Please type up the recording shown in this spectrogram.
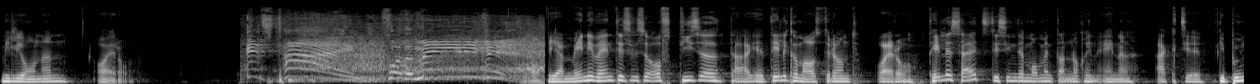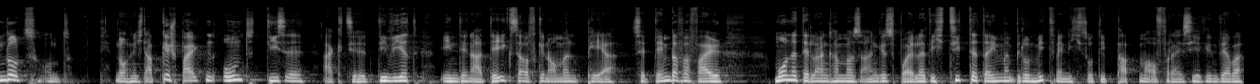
Millionen Euro. It's time for the main ja, Main Event ist wie so oft dieser Tage Telekom Austria und Euro Telesites. Die sind ja momentan noch in einer Aktie gebündelt und noch nicht abgespalten. Und diese Aktie, die wird in den ATX aufgenommen per Septemberverfall. Monatelang haben wir es angespoilert. Ich zitter da immer ein bisschen mit, wenn ich so die Pappen aufreiße irgendwie, aber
